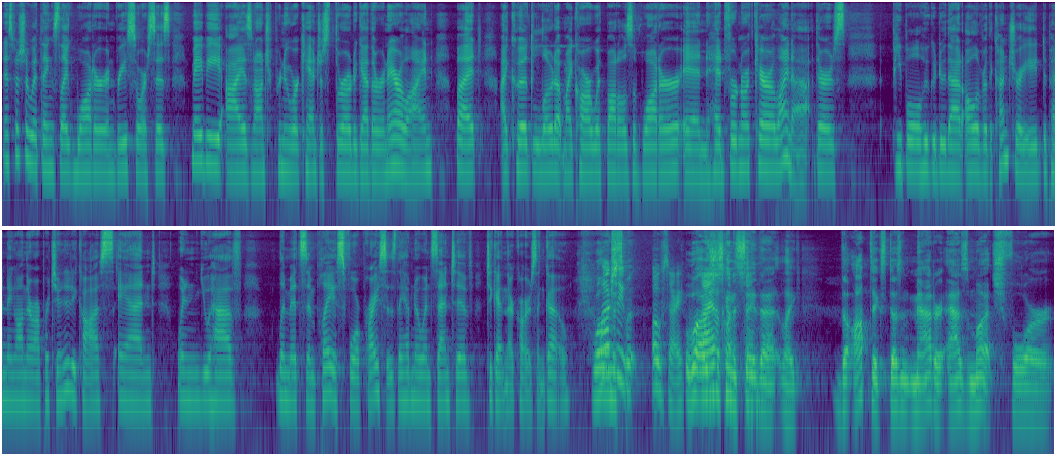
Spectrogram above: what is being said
And especially with things like water and resources, maybe I, as an entrepreneur, can't just throw together an airline, but I could load up my car with bottles of water and head for North Carolina. There's people who could do that all over the country, depending on their opportunity costs. And when you have limits in place for prices, they have no incentive to get in their cars and go. Well, and actually, espe- oh, sorry. Well, I was have a just going to say that like the optics doesn't matter as much for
